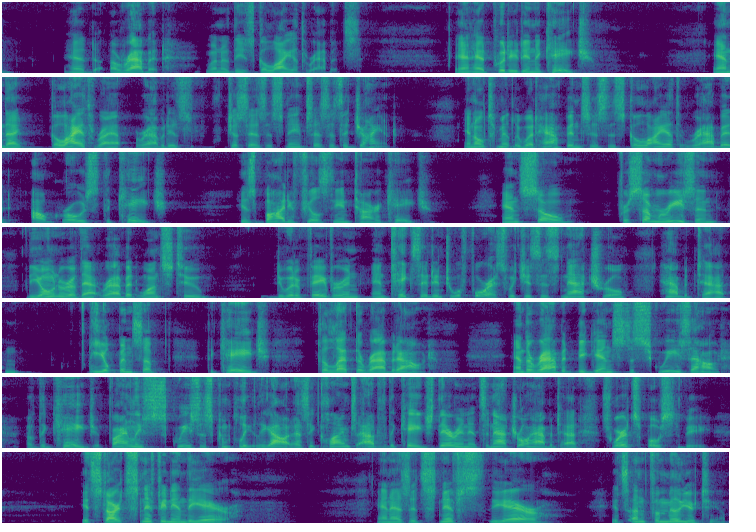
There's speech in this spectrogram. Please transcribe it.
had a rabbit, one of these Goliath rabbits, and had put it in a cage. And that Goliath rabbit is, just as its name says, it's a giant. And ultimately, what happens is this Goliath rabbit outgrows the cage. His body fills the entire cage. And so, for some reason, the owner of that rabbit wants to do it a favor and, and takes it into a forest, which is his natural habitat. And he opens up the cage to let the rabbit out. And the rabbit begins to squeeze out of the cage. It finally squeezes completely out. As it climbs out of the cage, there in its natural habitat, it's where it's supposed to be, it starts sniffing in the air. And as it sniffs the air, it's unfamiliar to him.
